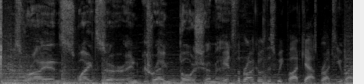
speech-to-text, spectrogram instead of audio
Here's Ryan Schweitzer and Craig Boschman. It's the Broncos This Week podcast brought to you by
